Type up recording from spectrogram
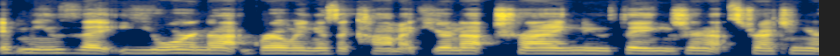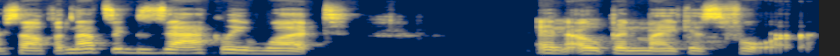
it means that you're not growing as a comic. You're not trying new things. You're not stretching yourself. And that's exactly what an open mic is for.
